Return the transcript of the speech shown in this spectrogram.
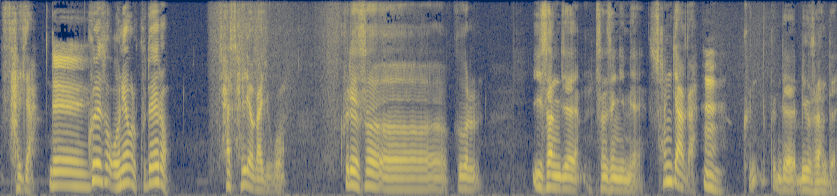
살자. 네. 그래서 원형을 그대로 잘 살려가지고 그래서 어 그걸 이상재 선생님의 손자가 음. 그- 근데 미국 사람들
